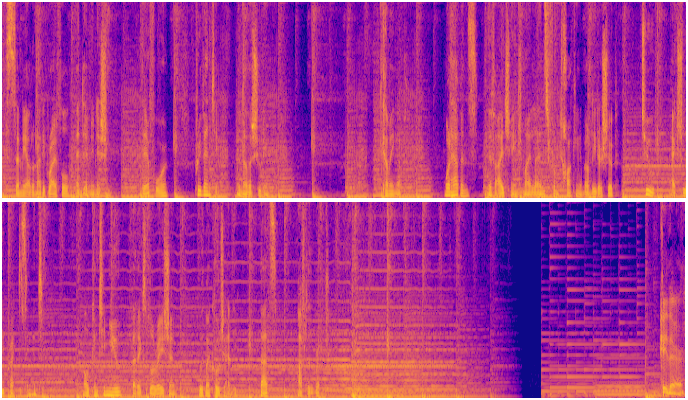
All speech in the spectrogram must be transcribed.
a semi automatic rifle and ammunition, therefore, preventing another shooting. Coming up, what happens if I change my lens from talking about leadership to actually practicing it? I'll continue that exploration with my coach Andy. That's after the break. Hey there,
